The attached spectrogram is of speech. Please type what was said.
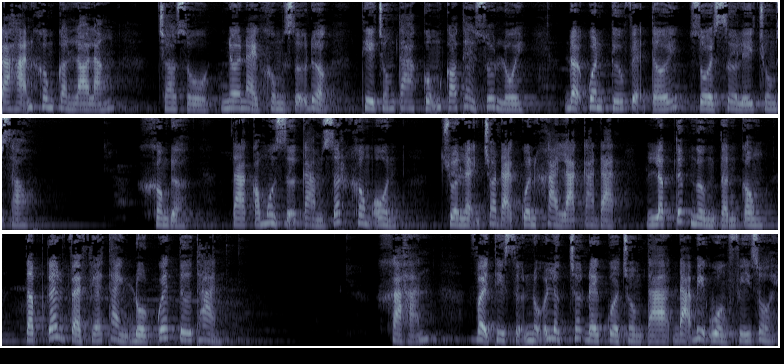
Kha hãn không cần lo lắng. Cho dù nơi này không giữ được thì chúng ta cũng có thể rút lui. Đợi quân cứu viện tới rồi xử lý chúng sau. Không được. Ta có một dự cảm rất không ổn. Truyền lệnh cho đại quân Khải La Ca Đạt lập tức ngừng tấn công tập kết về phía thành đột quyết tư thản. Khả hãn, vậy thì sự nỗ lực trước đây của chúng ta đã bị uổng phí rồi.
